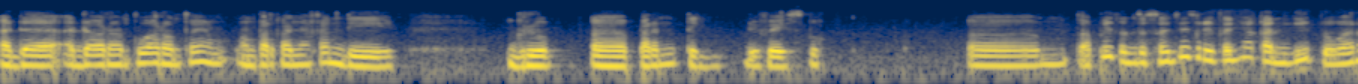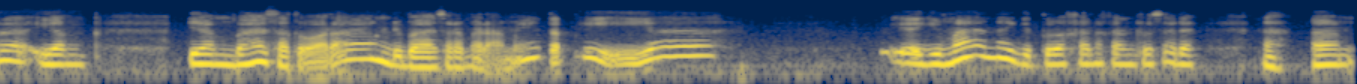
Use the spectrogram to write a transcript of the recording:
Ada ada orang tua orang tua yang mempertanyakan di grup uh, parenting di Facebook. Um, tapi tentu saja ceritanya akan gitu karena yang yang bahas satu orang dibahas rame-rame tapi ya ya gimana gitu akan akan terus ada. Nah um,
